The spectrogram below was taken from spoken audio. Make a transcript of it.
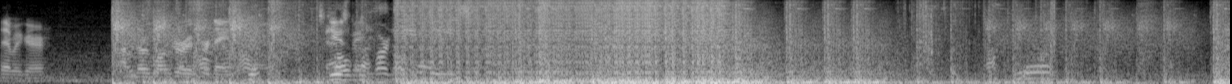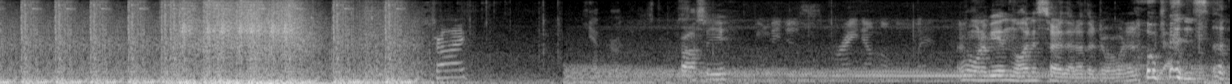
There we go. I'm no longer a grenade. Excuse me. Pardon me, please. Can't throw through these doors. Crossing you. Let me just spray down the hallway. I don't want to be in line of sight of that other door when it opens. Alright,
